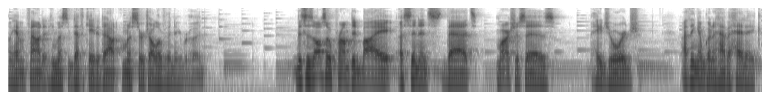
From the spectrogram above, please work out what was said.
and we haven't found it, he must have defecated out. I'm gonna search all over the neighborhood. This is also prompted by a sentence that Marsha says, "Hey George, I think I'm gonna have a headache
